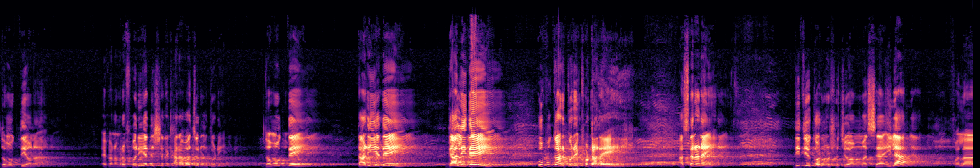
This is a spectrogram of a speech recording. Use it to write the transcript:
ধমক দিও না। এখন আমরা ফরিয়াদের সাথে খারাপ আচরণ করি। ধমক দেই তাড়িয়ে দেই গালি দেই উপকার করে খোটা দেয়। আছে না নাই? দ্বিতীয় কর্মসূচি আম্মা সাইলা ফালা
